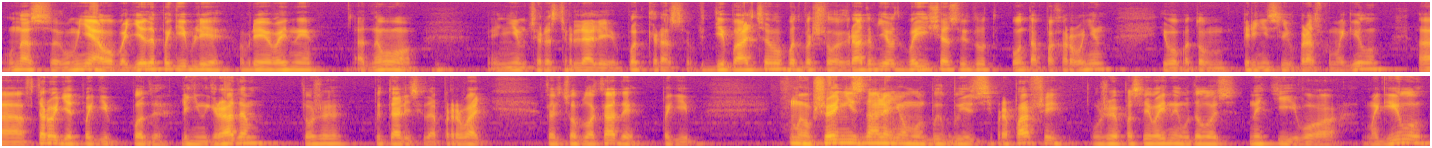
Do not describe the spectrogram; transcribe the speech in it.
У нас, у меня оба деда погибли во время войны. Одного немцы расстреляли под как раз в Дебальцево, под Варшилоградом, где бои сейчас идут. Он там похоронен. Его потом перенесли в братскую могилу. А второй дед погиб под Ленинградом. Тоже пытались когда прорвать кольцо блокады, погиб. Мы вообще не знали о нем, он был без пропавший. Уже после войны удалось найти его могилу.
